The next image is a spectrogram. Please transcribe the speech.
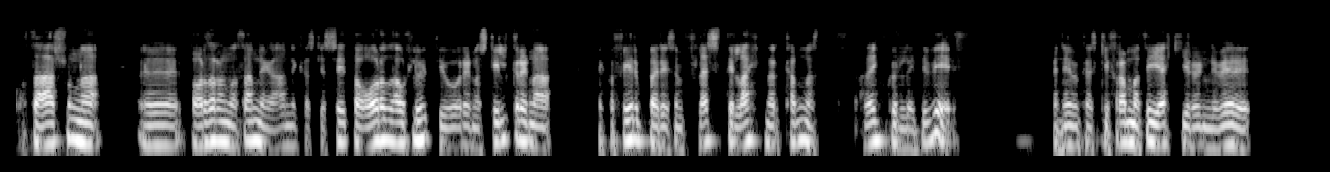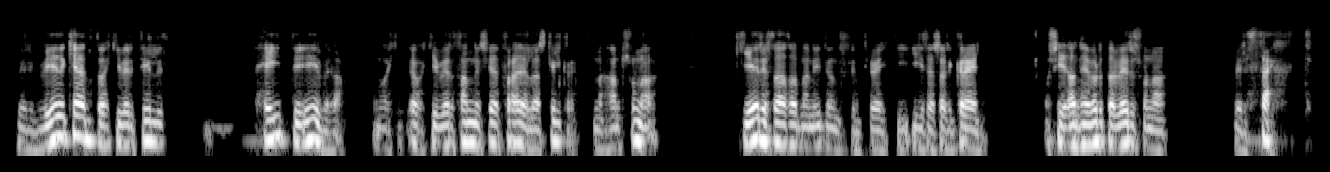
og það er svona uh, orðar hann á þannig að hann er kannski að setja orð á hluti og reyna að skilgræna eitthvað fyrirbæri sem flesti læknar kannast að einhver leiti við en hefur kannski fram að því ekki í rauninni verið, verið viðkend og ekki verið til heiti yfir það og ekki, ekki verið þannig séð fræðilega skilgrænt. Þannig að hann svona gerir það þarna 1951 í, í þessari grein og síðan hefur þetta verið svona verið þekkt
